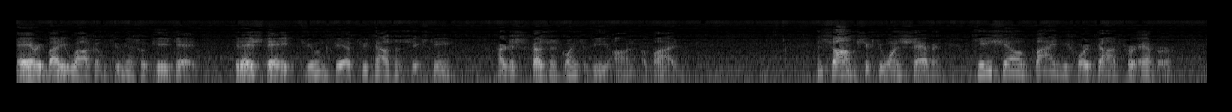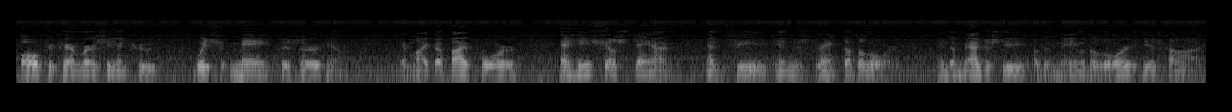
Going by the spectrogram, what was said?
Hey everybody, welcome to with PJ. Today's date, June 5th, 2016. Our discussion is going to be on abide. In Psalm 61:7, He shall abide before God forever. Oh, prepare mercy and truth, which may preserve him. In Micah 5:4, And he shall stand and feed in the strength of the Lord in the majesty of the name of the Lord his God.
